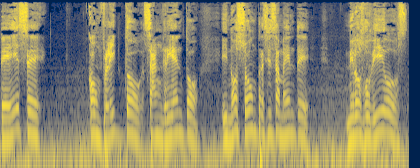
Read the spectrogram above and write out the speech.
de ese conflicto sangriento y no son precisamente ni los judíos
